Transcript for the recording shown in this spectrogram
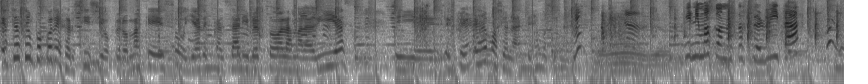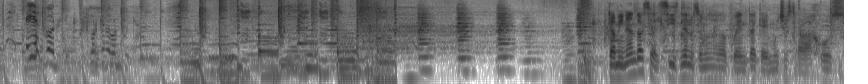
este hace un poco de ejercicio, pero más que eso ya descansar y ver todas las maravillas y eh, es, emocionante, es emocionante. ah, ya. Vinimos con nuestras perritas. Ella es gordita. porque es gordita? Caminando hacia el cisne nos hemos dado cuenta que hay muchos trabajos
